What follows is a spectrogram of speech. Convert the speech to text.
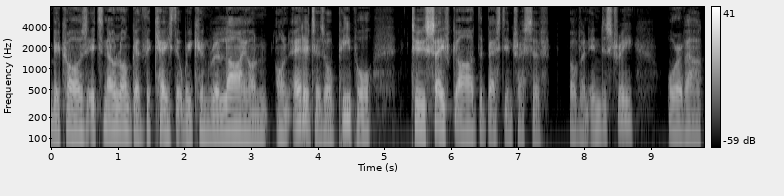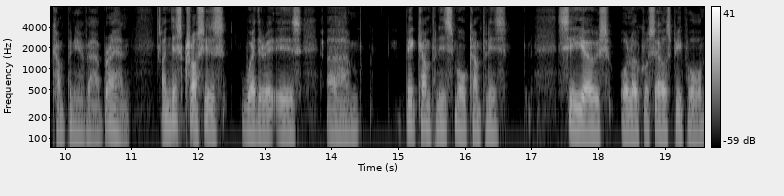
because it's no longer the case that we can rely on, on editors or people to safeguard the best interests of, of an industry or of our company, of our brand. And this crosses whether it is um, big companies, small companies, CEOs, or local salespeople,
